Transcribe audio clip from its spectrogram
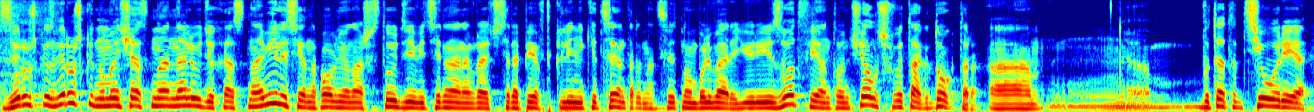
Зверушка, зверушка, но мы сейчас на, на людях остановились. Я напомню, в нашей студии ветеринарный врач-терапевт клиники «Центр» на Цветном бульваре Юрий Изотов и Антон Челышев. Итак, доктор, а, вот эта теория,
